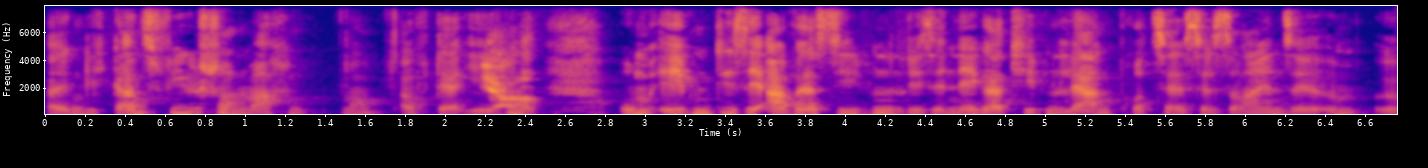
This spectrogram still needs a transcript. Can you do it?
eigentlich ganz viel schon machen ne, auf der Ebene, ja. um eben diese aversiven, diese negativen Lernprozesse, seien sie, ähm, äh,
